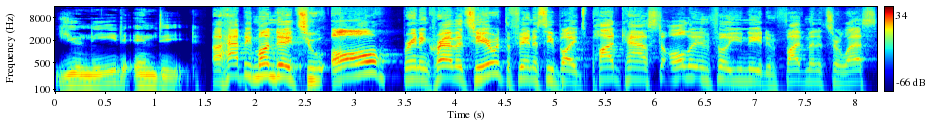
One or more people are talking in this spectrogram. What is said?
You need Indeed. A happy Monday to all. Brandon Kravitz here with the Fantasy Bites podcast. All the info you need in five minutes or less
